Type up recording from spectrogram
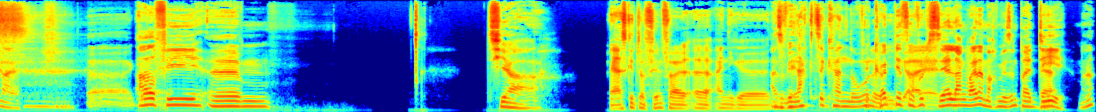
Geil. Äh, Alfie, ähm, tja, Ja, es gibt auf jeden Fall äh, einige Also wir- nackte Kanone. wir könnten jetzt noch geil. wirklich sehr lang weitermachen. Wir sind bei D. Ne?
